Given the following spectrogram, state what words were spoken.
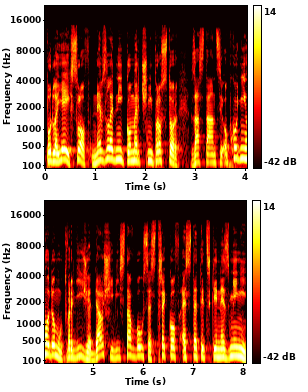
podle jejich slov nevzhledný komerční prostor. Zastánci obchodního domu tvrdí, že další výstavbou se Střekov esteticky nezmění.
